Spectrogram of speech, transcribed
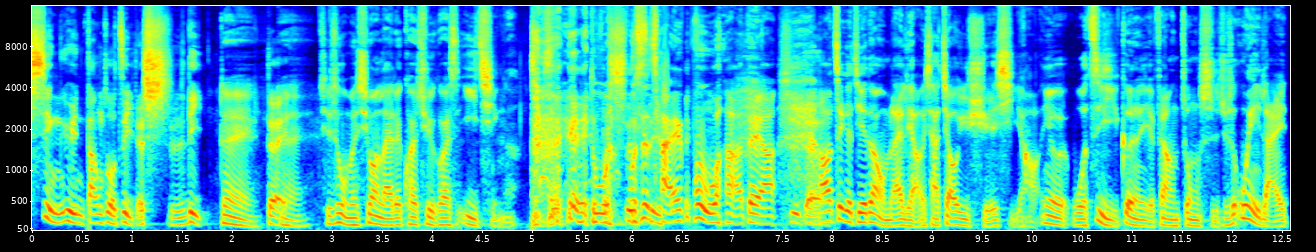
幸运当做自己的实力，对对。其实我们希望来得快去得快是疫情啊，不不是财富啊，对啊，是的。然后这个阶段我们来聊一下教育学习哈，因为我自己个人也非常重视，就是未来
